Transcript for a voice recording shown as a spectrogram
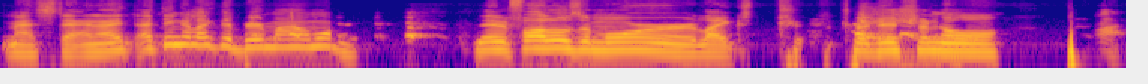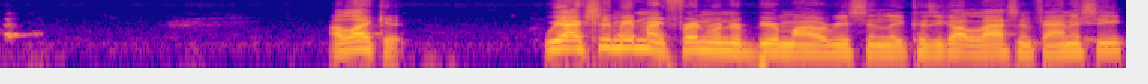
Matt Stan. I, I think I like the beer mile more. It follows a more like tr- traditional plot. I like it. We actually made my friend run a beer mile recently because he got last in fantasy.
